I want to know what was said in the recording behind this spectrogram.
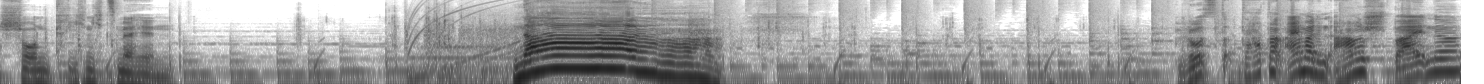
schon kriege ich nichts mehr hin. Na! Bloß, da hat man einmal den Arsch, Beine,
